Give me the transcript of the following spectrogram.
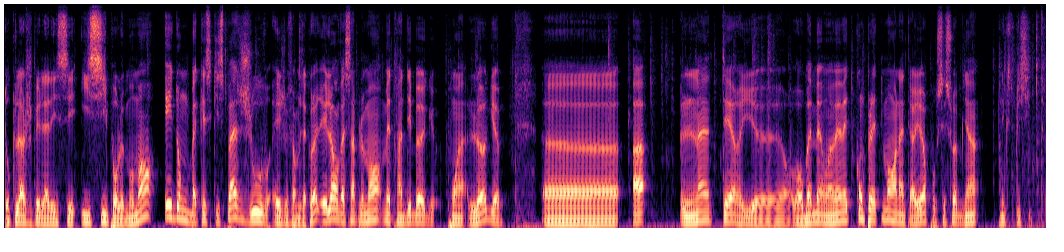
Donc là, je vais la laisser ici pour le moment. Et donc, bah, qu'est-ce qui se passe? J'ouvre et je ferme mes accolades. Et là, on va simplement mettre un debug.log euh, à l'intérieur. on, va même, mettre complètement à l'intérieur pour que ce soit bien explicite.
